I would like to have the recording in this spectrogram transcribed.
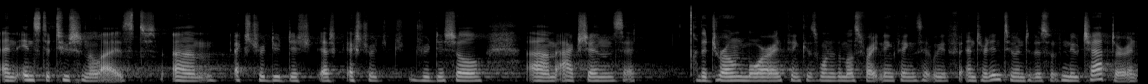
and institutionalized um, extrajudicial, um, actions, the drone war, I think, is one of the most frightening things that we've entered into, into this sort of new chapter. And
